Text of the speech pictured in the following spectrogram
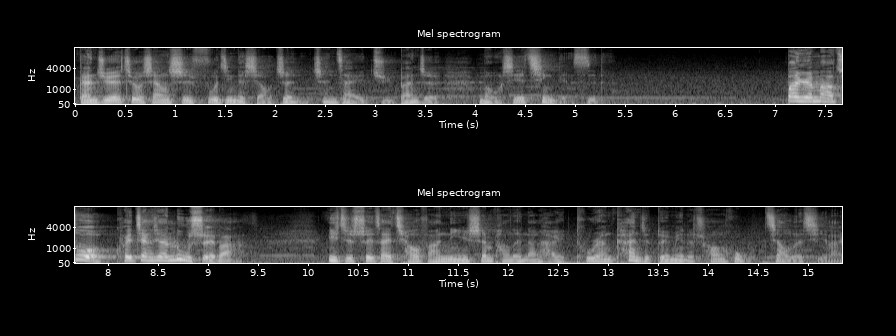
感觉就像是附近的小镇正在举办着某些庆典似的。半人马座，快降下露水吧！一直睡在乔凡尼身旁的男孩突然看着对面的窗户叫了起来。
